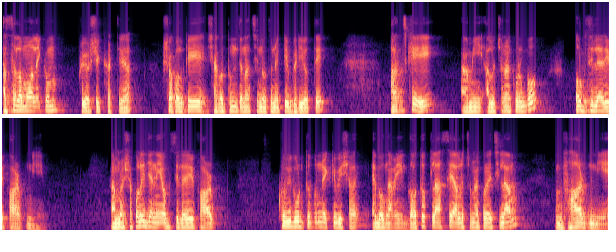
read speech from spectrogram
আসসালামু আলাইকুম, প্রিয় শিক্ষার্থীরা। সকলকে স্বাগতম জানাচ্ছি নতুন একটি ভিডিওতে। আজকে আমি আলোচনা করব অক্সিলারি ভার্ব নিয়ে। আমরা সকলেই জানি অক্সিলারি ভার্ব খুবই গুরুত্বপূর্ণ একটি বিষয় এবং আমি গত ক্লাসে আলোচনা করেছিলাম ভার্ব নিয়ে।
